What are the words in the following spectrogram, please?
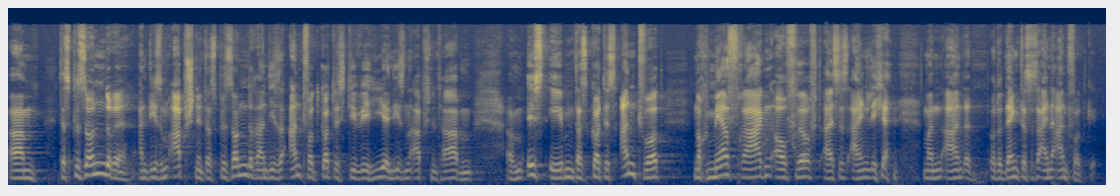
Ähm, das Besondere an diesem Abschnitt, das Besondere an dieser Antwort Gottes, die wir hier in diesem Abschnitt haben, ähm, ist eben, dass Gottes Antwort noch mehr Fragen aufwirft, als es eigentlich man ahnt oder denkt, dass es eine Antwort gibt.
